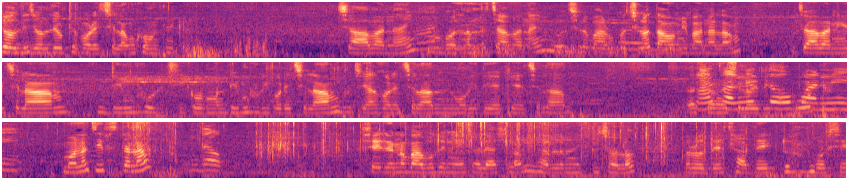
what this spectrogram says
জলদি জলদি উঠে পড়েছিলাম ঘুম থেকে। চা বানাই, বললাম তো চা বানাই, বলছিল বারণ করছিল, তাও আমি বানালাম। চা বানিয়েছিলাম ডিম ভুজি ডিম ভুড়ি করেছিলাম ভুজিয়া করেছিলাম মুড়ি দিয়ে খেয়েছিলাম। তার সঙ্গে ছিল বিস্কুট। মনা চিপসটা না সেই জন্য বাবুকে নিয়ে চলে আসলাম। ভাবলাম একটু চলো রোদে ছাদে একটু বসি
